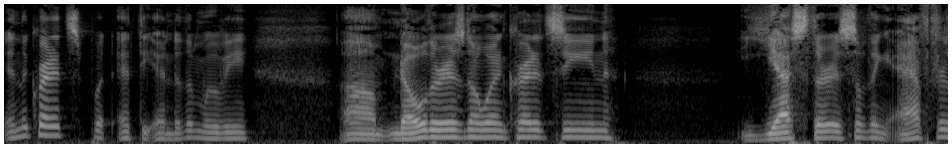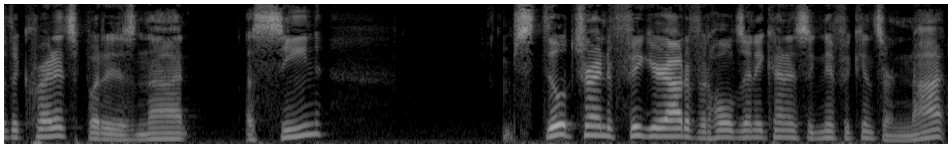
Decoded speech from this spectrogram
in the credits, but at the end of the movie. Um, no, there is no end credit scene. Yes, there is something after the credits, but it is not a scene. I'm still trying to figure out if it holds any kind of significance or not.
